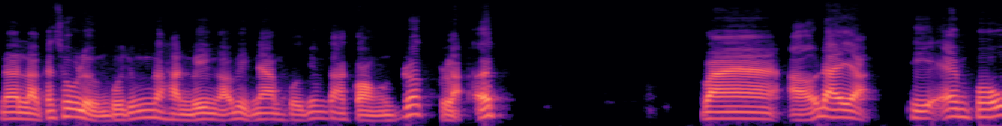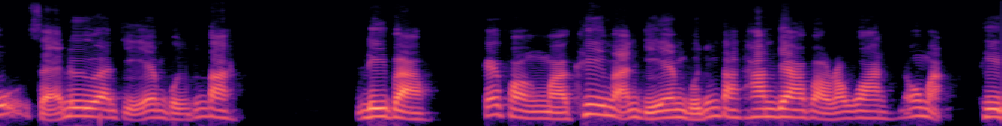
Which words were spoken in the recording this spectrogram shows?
Nên là cái số lượng của chúng ta thành viên ở Việt Nam của chúng ta còn rất là ít và ở đây ạ à, thì em Phú sẽ đưa anh chị em của chúng ta đi vào cái phần mà khi mà anh chị em của chúng ta tham gia vào ra quan đúng không ạ? Thì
